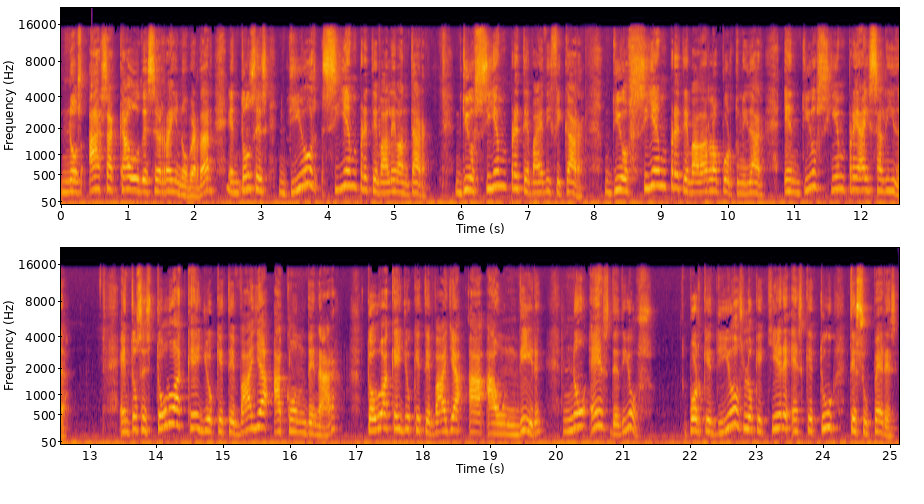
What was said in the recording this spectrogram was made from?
nos ha sacado de ese reino, ¿verdad? Entonces Dios siempre te va a levantar, Dios siempre te va a edificar, Dios siempre te va a dar la oportunidad, en Dios siempre hay salida. Entonces todo aquello que te vaya a condenar, todo aquello que te vaya a, hundir, no es de Dios. Porque Dios lo que quiere es que tú te superes,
